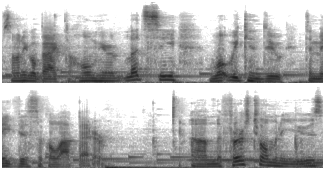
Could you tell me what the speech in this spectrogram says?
So I'm going to go back to home here. Let's see what we can do to make this look a lot better. Um, the first tool I'm going to use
